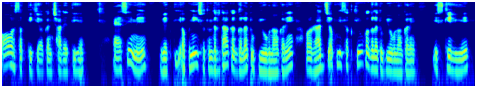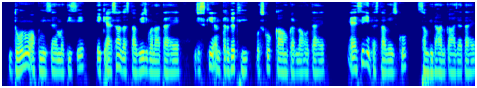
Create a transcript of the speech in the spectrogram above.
और शक्ति की आकांक्षा रहती है। ऐसे में व्यक्ति अपनी स्वतंत्रता का गलत उपयोग ना करें और राज्य अपनी शक्तियों का गलत उपयोग ना करें। इसके लिए दोनों अपनी सहमति से एक ऐसा दस्तावेज़ बनाता है, जिसके अंतर्गत ही उसको काम करना होता है। ऐसे ही दस्तावेज़ को संविधान कहा जाता है।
